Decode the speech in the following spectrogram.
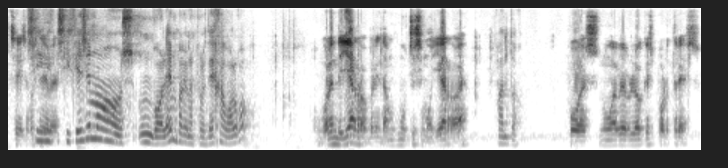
Sí, se ha puesto si, si hiciésemos un golem para que nos proteja o algo, Un golem de hierro, pero necesitamos muchísimo hierro, ¿eh? ¿cuánto? Pues nueve bloques por tres.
